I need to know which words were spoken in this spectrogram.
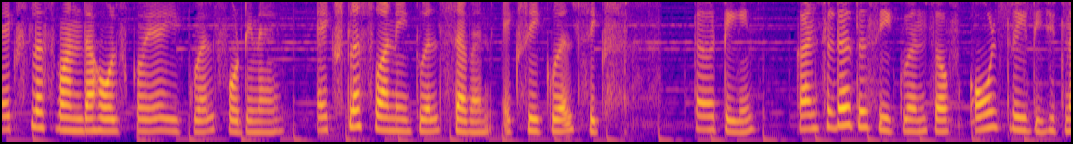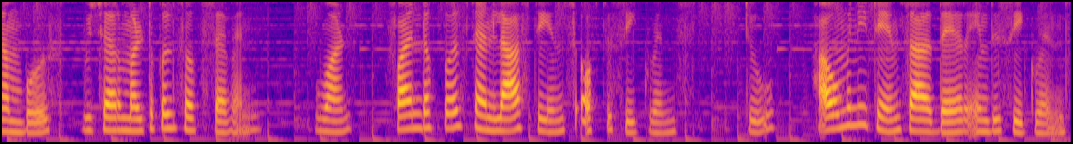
x plus 1 the whole square equal 49 x plus 1 equals 7 x equals 6 13 consider the sequence of all three digit numbers which are multiples of 7 1 find the first and last terms of the sequence 2 how many terms are there in the sequence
